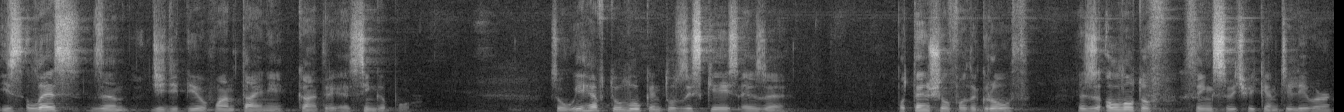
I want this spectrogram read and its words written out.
is less than GDP of one tiny country as Singapore. So we have to look into this case as a potential for the growth. There's a lot of things which we can deliver.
